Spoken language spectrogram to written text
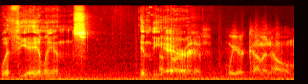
with the aliens in the air. We are coming home.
